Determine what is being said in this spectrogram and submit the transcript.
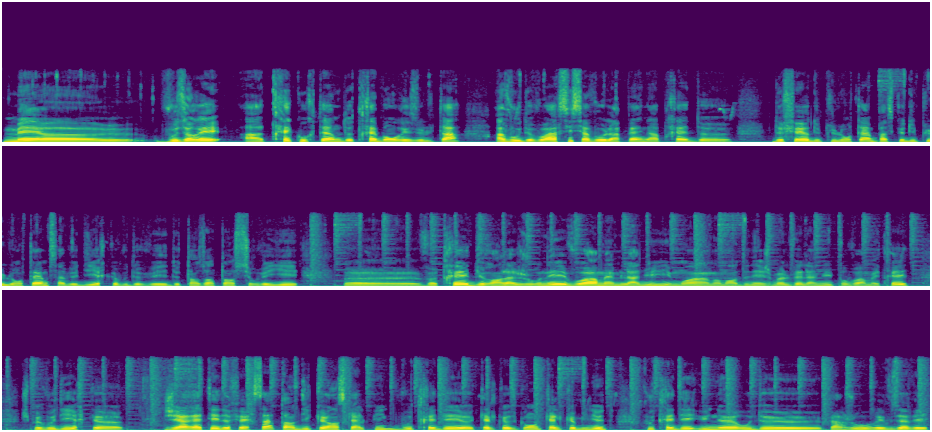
Mais vous aurez à très court terme de très bons résultats, à vous de voir si ça vaut la peine après de, faire du plus long terme parce que du plus long terme ça veut dire que vous devez de temps en temps surveiller euh, votre trade durant la journée, voire même la nuit. Moi à un moment donné je me levais la nuit pour voir mes trades. Je peux vous dire que j'ai arrêté de faire ça tandis qu'en scalping vous tradez euh, quelques secondes, quelques minutes, vous tradez une heure ou deux par jour et vous avez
